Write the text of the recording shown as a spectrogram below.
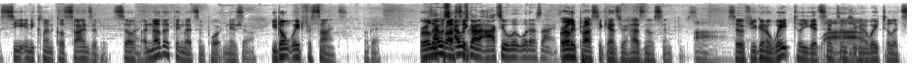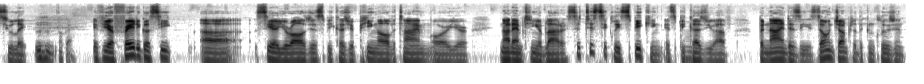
see any clinical signs of it. So Right. another thing that's important is Sure. you don't wait for signs. Okay. Early I was, I prostate was going to ask you what, what are signs? early prostate cancer has no symptoms. Ah. So if you're going to wait till you get symptoms, you're going to wait till it's too late. Mhm, Okay. If you're afraid to go see uh, see a urologist because you're peeing all the time or you're not emptying your bladder, statistically speaking, it's because you have benign disease. Don't jump to the conclusion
